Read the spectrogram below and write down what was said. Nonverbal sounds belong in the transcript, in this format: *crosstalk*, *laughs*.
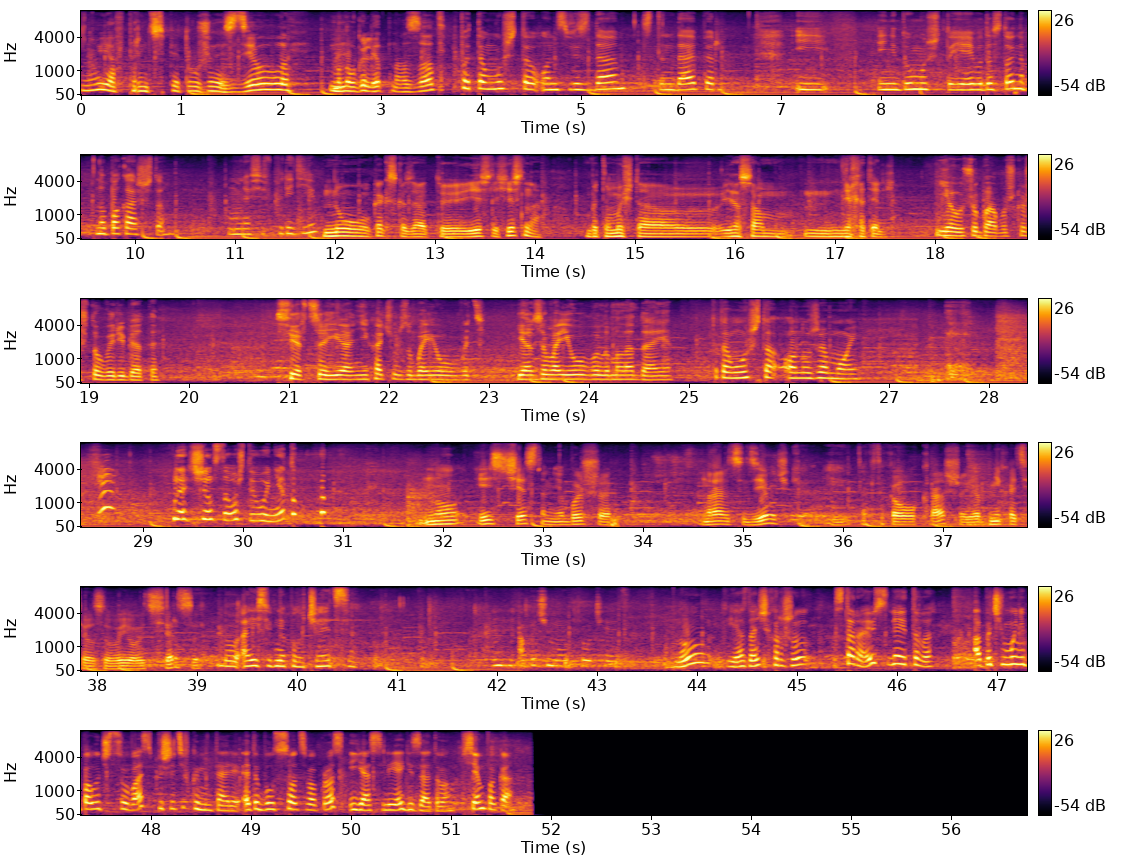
Ну, я, в принципе, это уже сделала много лет назад. Потому что он звезда, стендапер, и я не думаю, что я его достойна, но пока что. У меня все впереди. Ну, как сказать, э, если честно, потому что э, я сам не хотел. Я уже бабушка, что вы, ребята? Сердце я не хочу завоевывать. Я завоевывала молодая. Потому что он уже мой. *laughs* Начнем с того, что его нету. Ну, если честно, мне больше нравятся девочки, и как такового краша я бы не хотел завоевывать сердце. Ну, а если у меня получается? А почему получается? Ну, я, значит, хорошо стараюсь для этого. А почему не получится у вас, пишите в комментарии. Это был соцвопрос, и я, Салия Гизатова. Всем пока!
